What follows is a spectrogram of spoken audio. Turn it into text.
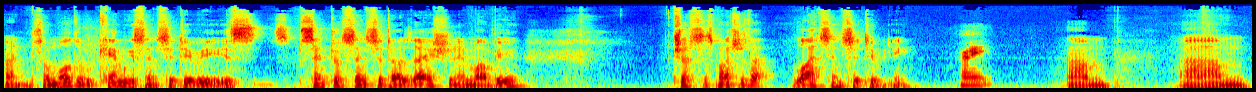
Right? So multiple chemical sensitivity is central sensitization, in my view, just as much as that light sensitivity. Right. Um, um,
